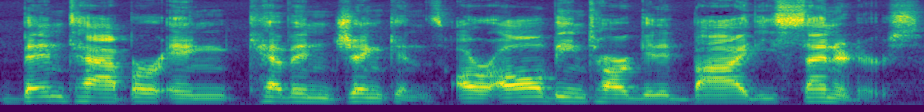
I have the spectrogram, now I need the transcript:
Ben Tapper, and Kevin Jenkins are all being targeted by these senators.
